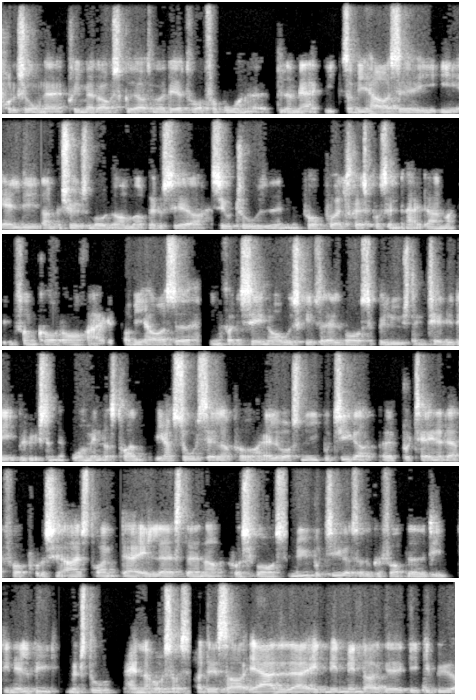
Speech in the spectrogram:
produktion af primært oksekød er også noget af det, jeg tror, forbrugerne bider mærke i. Så vi har også i, i alle de ambitiøse mål om at reducere CO2-udledningen på, på 50 procent her i Danmark inden for en kort årrække. Og vi har også inden for de senere år udskiftet al vores belysning til LED-belysning, der bruger mindre strøm. Vi har solceller på alle vores nye butikker øh, på tagene, der får produceret eget strøm. Der er elladestander hos vores nye butikker, så du kan få opladet din, din elbil, mens du handler hos os. Og det er så, ja, det er et, et mindre gebyr,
